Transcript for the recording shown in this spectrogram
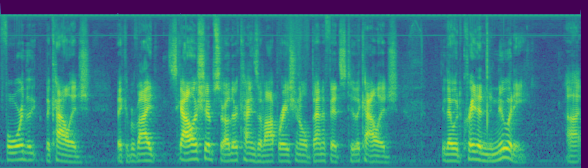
for the, the college that could provide scholarships or other kinds of operational benefits to the college that would create an annuity uh,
